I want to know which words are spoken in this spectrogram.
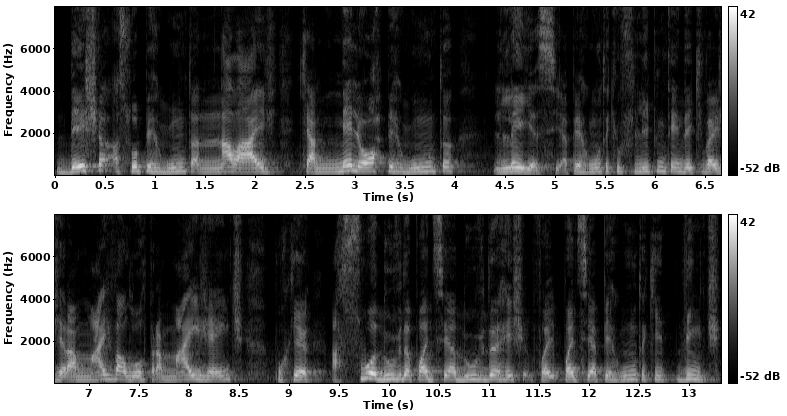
Deixa a sua pergunta na live, que é a melhor pergunta. Leia-se a pergunta que o Felipe entender que vai gerar mais valor para mais gente, porque a sua dúvida pode ser a dúvida, pode ser a pergunta que 20,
